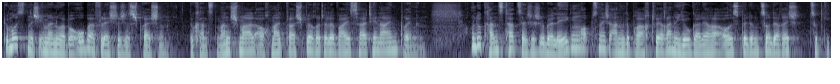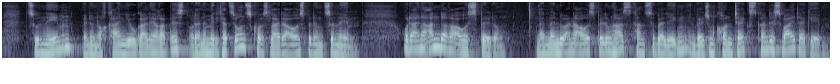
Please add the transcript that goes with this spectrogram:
Du musst nicht immer nur über Oberflächliches sprechen. Du kannst manchmal auch mal etwas spirituelle Weisheit hineinbringen. Und du kannst tatsächlich überlegen, ob es nicht angebracht wäre, eine Yogalehrerausbildung zu, zu, zu nehmen, wenn du noch kein Yogalehrer bist, oder eine Meditationskursleiterausbildung zu nehmen. Oder eine andere Ausbildung. Und dann, wenn du eine Ausbildung hast, kannst du überlegen, in welchem Kontext könnte ich es weitergeben.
